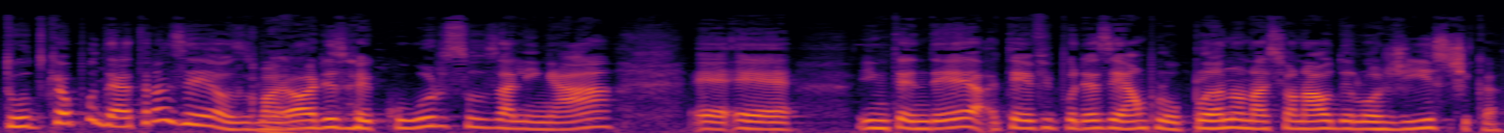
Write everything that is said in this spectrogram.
tudo que eu puder trazer, os claro. maiores recursos, alinhar, é, é, entender. Teve, por exemplo, o Plano Nacional de Logística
